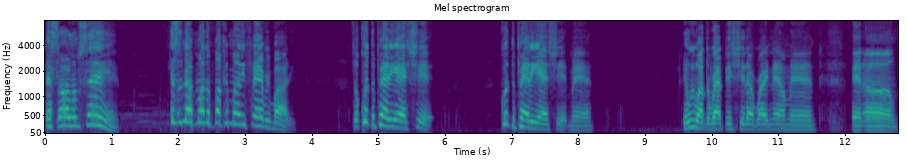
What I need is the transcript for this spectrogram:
That's all I'm saying. It's enough motherfucking money for everybody. So quit the petty ass shit. Quit the petty ass shit, man. And we about to wrap this shit up right now, man. And um,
